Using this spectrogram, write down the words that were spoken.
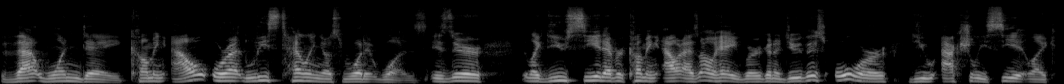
that one day coming out or at least telling us what it was? Is there like do you see it ever coming out as oh hey we're gonna do this or do you actually see it like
